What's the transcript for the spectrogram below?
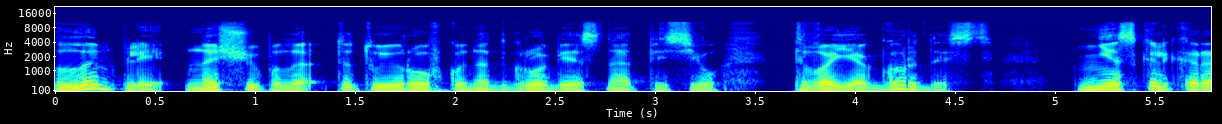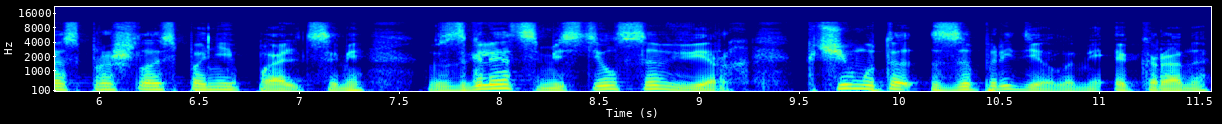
Лэмпли нащупала татуировку над надгробия с надписью «Твоя гордость», несколько раз прошлась по ней пальцами, взгляд сместился вверх, к чему-то за пределами экрана.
